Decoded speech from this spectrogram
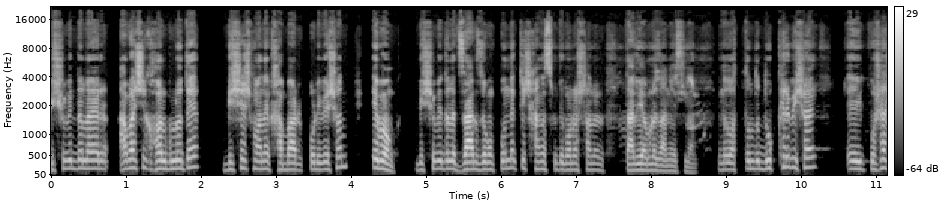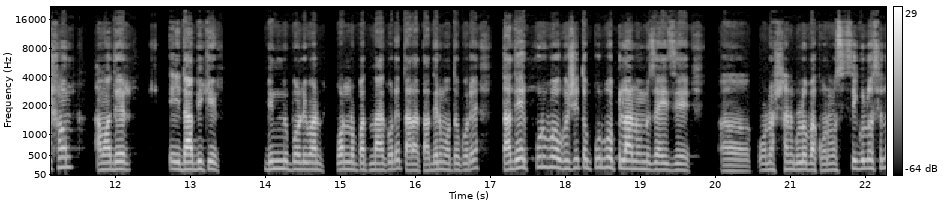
বিশ্ববিদ্যালয়ের আবাসিক হলগুলোতে বিশেষ মানের খাবার পরিবেশন এবং বিশ্ববিদ্যালয়ের জাক জমকপূর্ণ একটি সাংস্কৃতিক অনুষ্ঠানের দাবি আমরা জানিয়েছিলাম। কিন্তু অত্যন্ত দুঃখের বিষয়, এই প্রশাসন আমাদের এই দাবিকে বিন্দু পরিমাণ কর্ণপাত না করে তারা তাদের মতো করে তাদের পূর্ব ঘোষিত পূর্ব প্ল্যান অনুযায়ী যে অনুষ্ঠানগুলো বা কর্মসূচিগুলো ছিল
